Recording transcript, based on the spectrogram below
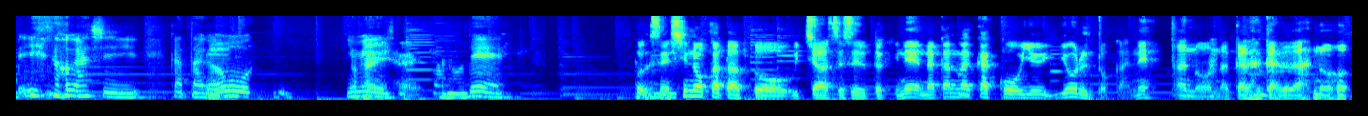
忙しい方が多いイメージだったので。そうですね、市の方と打ち合わせするときね、なかなかこういう夜とかね、あのなかなかあの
